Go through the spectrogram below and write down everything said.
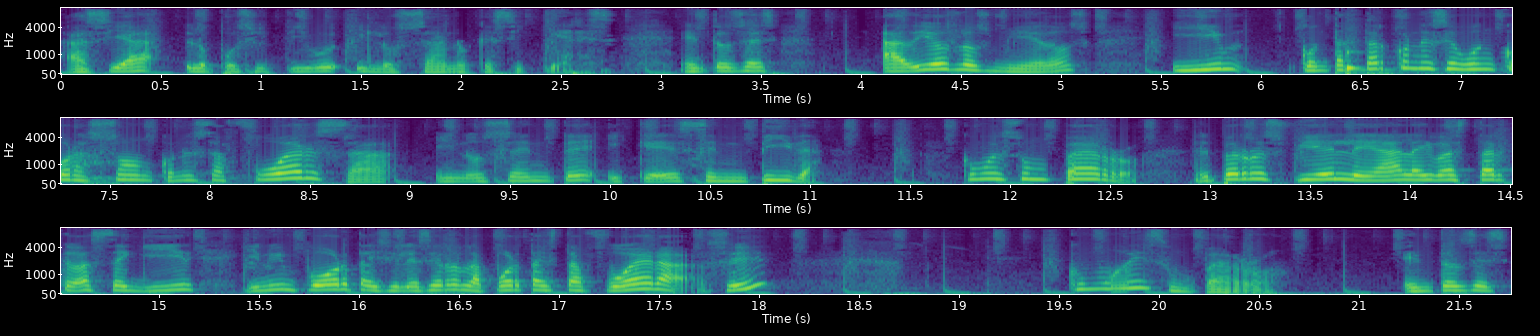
hacia lo positivo y lo sano que sí quieres. Entonces, adiós los miedos y contactar con ese buen corazón, con esa fuerza inocente y que es sentida. ¿Cómo es un perro? El perro es fiel, leal, ahí va a estar, te va a seguir y no importa. Y si le cierras la puerta, está afuera, ¿sí? ¿Cómo es un perro? Entonces,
